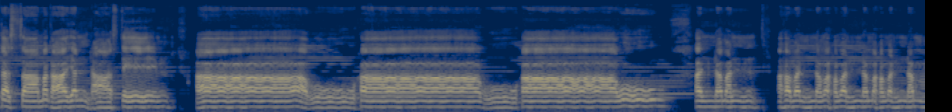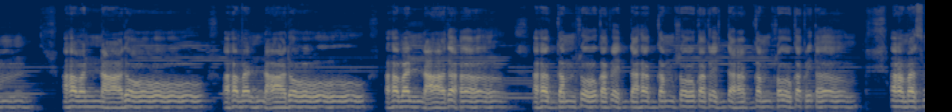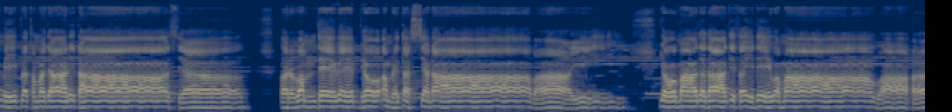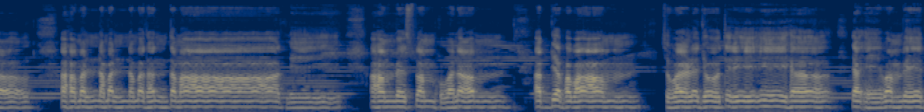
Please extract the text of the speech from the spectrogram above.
सामगायन्नास्ते आऊहाऊहाऊ अन्नमन् अहमन्नमहमन्नमहमन्नम् अहमन्नादो अहमन्नादो। अहमन्नादः अहगं शोककृद्दहगं शोककृद्दहगं शोककृत। अहमस्मि प्रथमजारितास्य। पर्वं देवेभ्यो अमृतस्य नावायि यो मा ददाति सै देवमा वाह अहमन्नमन्नमदन्तमात्मि। अहं विश्वं भुवनम् अभ्यभवाम् सुवर्णज्योतिरीह। य एवं वेद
